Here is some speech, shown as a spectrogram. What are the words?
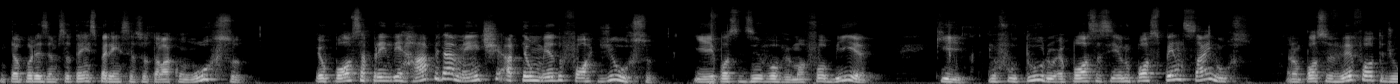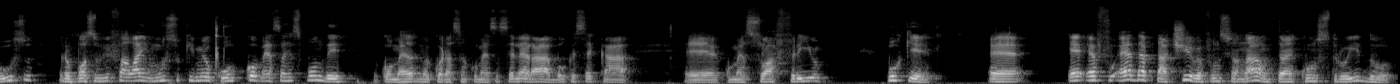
Então, por exemplo, se eu tenho experiência, se eu estou lá com um urso, eu posso aprender rapidamente a ter um medo forte de urso. E aí eu posso desenvolver uma fobia que no futuro eu possa assim, eu não posso pensar em urso. Eu não posso ver foto de urso, eu não posso ouvir falar em urso que meu corpo começa a responder. Come, meu coração começa a acelerar, a boca secar, é, começa a suar frio. Por quê? É, é, é, é adaptativo, é funcional, então é construído,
